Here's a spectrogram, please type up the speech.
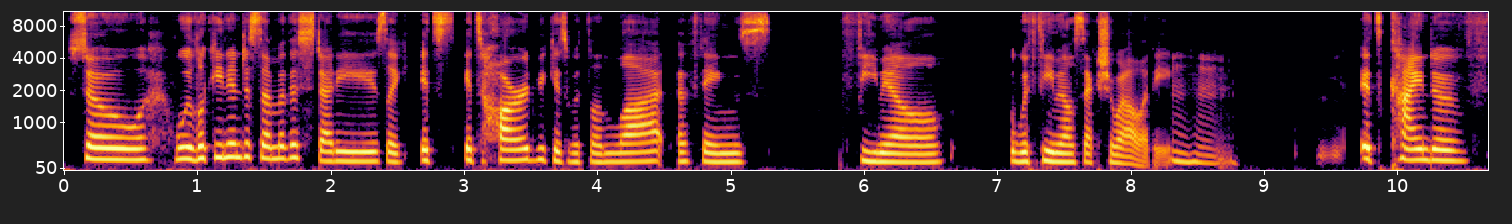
So we're looking into some of the studies. Like it's it's hard because with a lot of things, female with female sexuality, Mm-hmm. it's kind of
